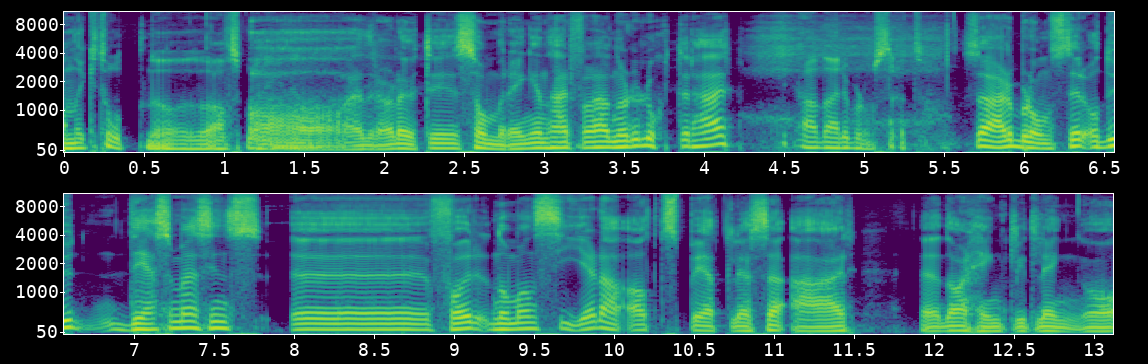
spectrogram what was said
anekdotene og avsporingene. åh, jeg drar deg ut i sommerengen her. For når du lukter her, Ja, da er det blomstret. så er det blomster. Og du, det som jeg syns øh, For når man sier da at spetlese er øh, det har hengt litt lenge, og,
